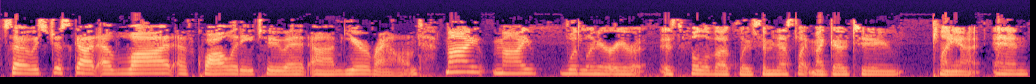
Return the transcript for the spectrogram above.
So it's just got a lot of quality to it um, year round. My my woodland area is full of oak leaves. I mean, that's like my go-to plant. And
